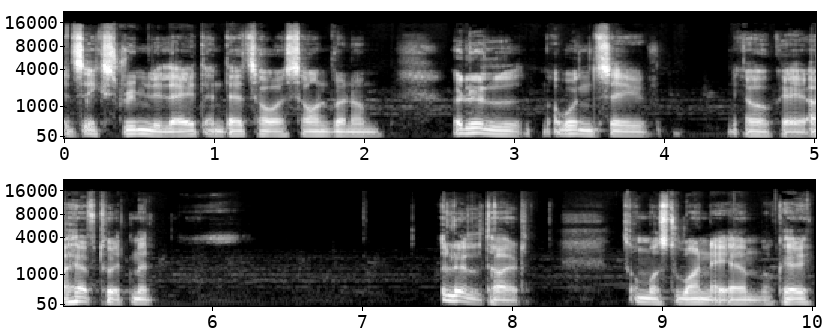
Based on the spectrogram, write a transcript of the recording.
it's extremely late and that's how I sound when I'm a little, I wouldn't say, okay, I have to admit, a little tired. It's almost 1 a.m., okay?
